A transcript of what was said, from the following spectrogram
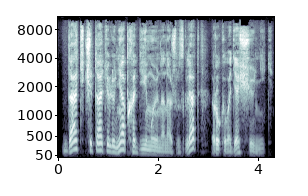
— дать читателю необходимую, на наш взгляд, руководящую нить.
